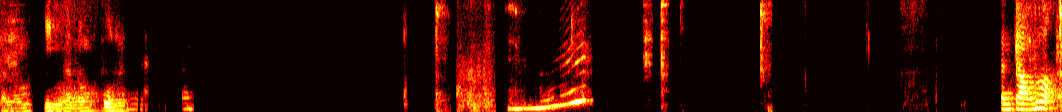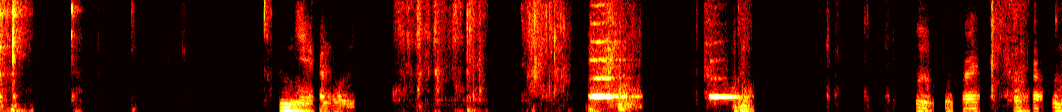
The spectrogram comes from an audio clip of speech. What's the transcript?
ก็ยังกินขนมปุ่นอืมเป็นจองลวกเนี่ยกันหมดอืมไปต้องกลับขึ้น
